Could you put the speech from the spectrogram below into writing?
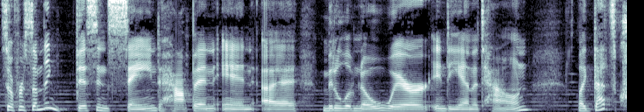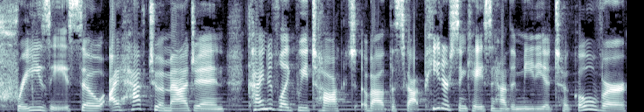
So for something this insane to happen in a middle of nowhere Indiana town, like, that's crazy. So, I have to imagine, kind of like we talked about the Scott Peterson case and how the media took over,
